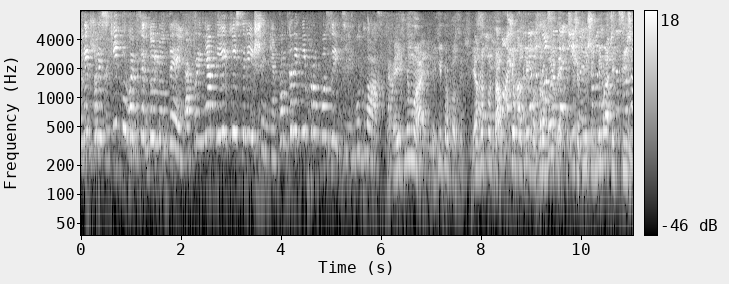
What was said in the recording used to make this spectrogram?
не прискіпуватися до людей, а прийняти якісь рішення, конкретні пропозиції, будь ласка. Так, а їх немає. Які пропозиції? Я запитав, що потрібно зробити, щоб не піднімати ціни.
